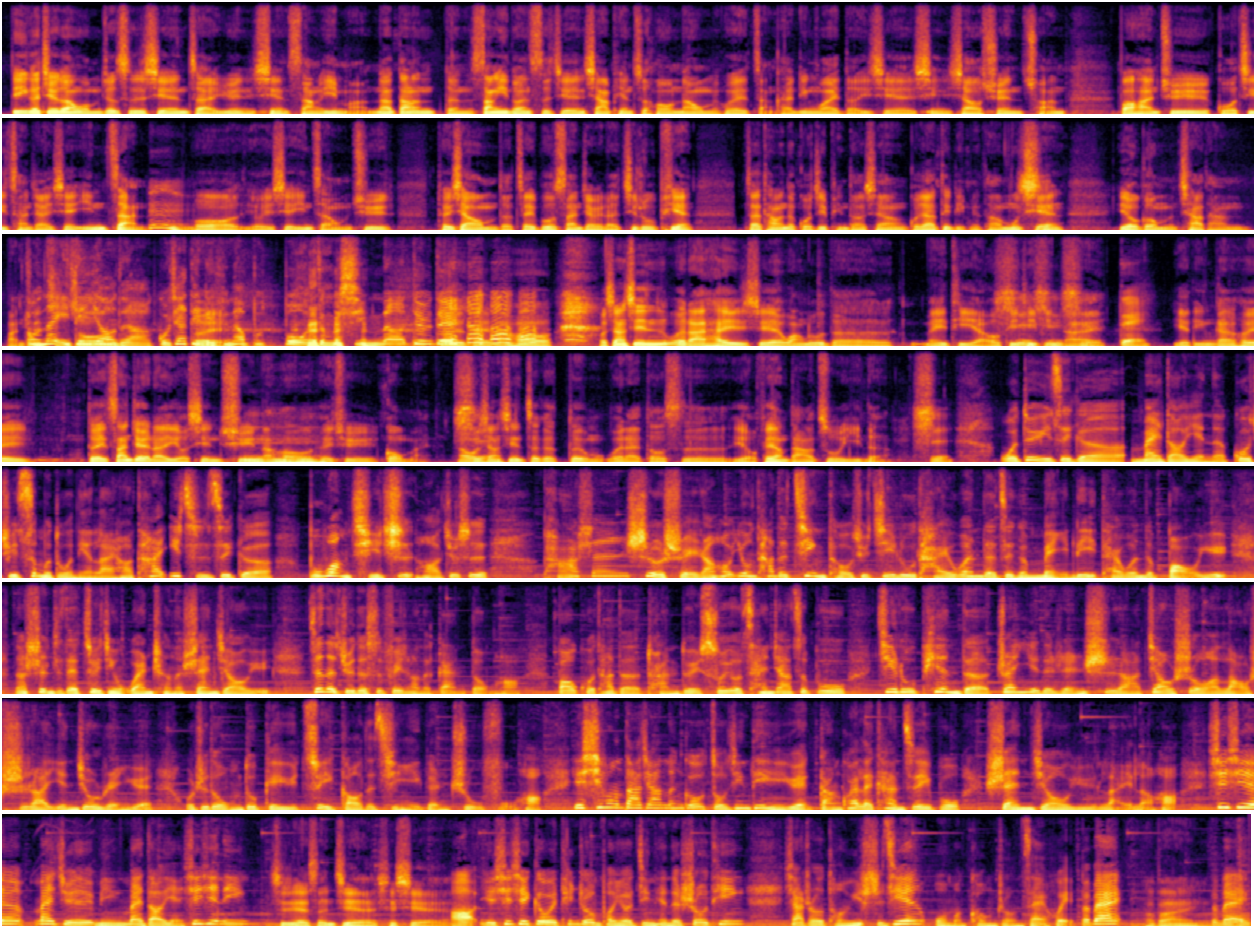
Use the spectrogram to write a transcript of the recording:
第一个阶段，我们就是先在院线上映嘛。那当然，等上一段时间下片之后，那我们会展开另外的一些行销宣传，包含去国际参加一些影展，嗯，或有一些影展，我们去推销我们的这部三角鱼的纪录片。在台湾的国际频道，像国家地理频道，目前也有跟我们洽谈版权。哦，那一定要的啊！国家地理频道不播怎么行呢？对不对？对对。然后，我相信未来还有一些网络的媒体啊，OTT 平台，对，也应该会对三角鱼有兴趣，然后会去购买。那我相信这个对我们未来都是有非常大的注意的。是我对于这个麦导演呢，过去这么多年来哈，他一直这个不忘其志哈，就是爬山涉水，然后用他的镜头去记录台湾的这个美丽、台湾的宝玉。那甚至在最近完成了山椒鱼，真的觉得是非常的感动哈。包括他的团队，所有参加这部纪录片的专业的人士啊、教授啊、老师啊、研究人员，我觉得我们都给予最高的敬意跟祝福哈。也希望大家能。能够走进电影院，赶快来看这一部《山椒鱼来了》哈！谢谢麦觉明麦导演，谢谢您，谢谢沈姐，谢谢。好，也谢谢各位听众朋友今天的收听，下周同一时间我们空中再会，拜拜，拜拜，拜拜。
